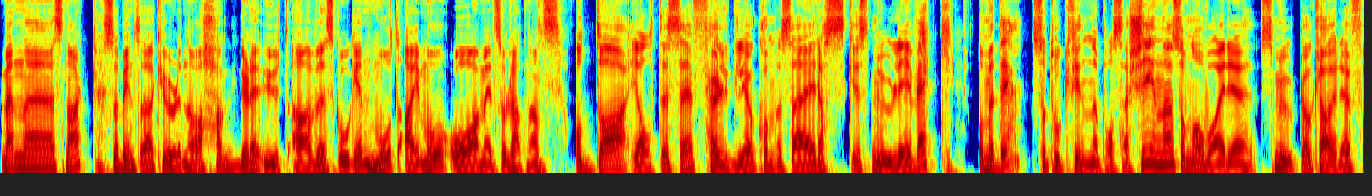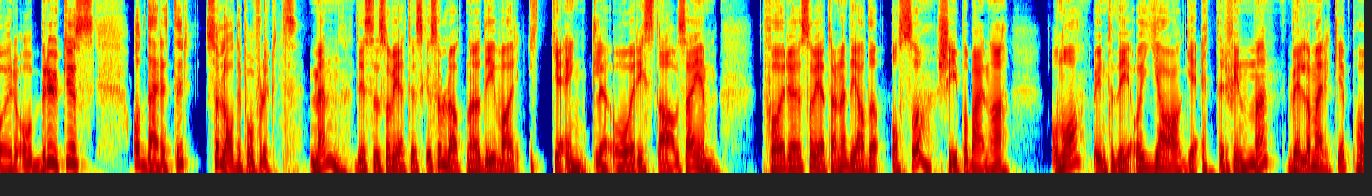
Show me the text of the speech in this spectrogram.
Men eh, snart så begynte da kulene å hagle ut av skogen mot Aimo og medsoldatene hans. Og da gjaldt det selvfølgelig å komme seg raskest mulig vekk. Og med det så tok finnene på seg skiene, som nå var eh, smurte og klare for å brukes, og deretter så la de på flukt. Men disse sovjetiske soldatene de var ikke enkle å riste av seg, Jim. For eh, sovjeterne de hadde også ski på beina. Og nå begynte de å jage etter finnene, vel å merke på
